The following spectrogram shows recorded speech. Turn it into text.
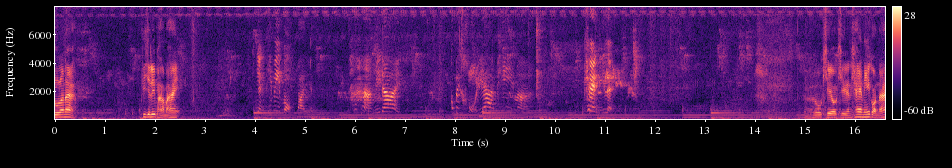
รู้แล้วนะ พี่จะรีบหามาให้ อย่างที่บีบอกไปอะถ้าหาไม่ได้ ก็ไปขอย่าพี่มา แค่นี้แหละ เออโอเค โอเคงั้นแค่นี้ก่อนนะ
